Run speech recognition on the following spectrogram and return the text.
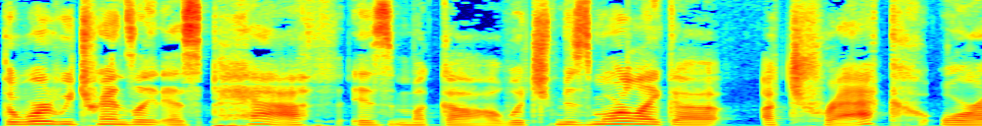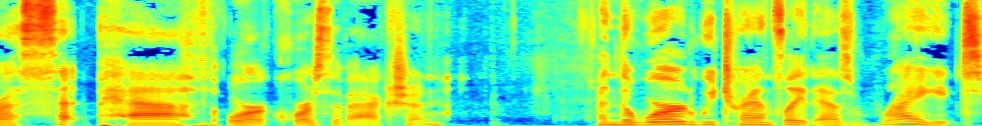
The word we translate as path is magal, which is more like a, a track or a set path or a course of action. And the word we translate as right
